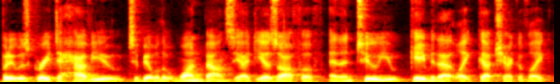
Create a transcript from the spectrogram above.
But it was great to have you to be able to one, bounce the ideas off of, and then two, you gave me that like gut check of like,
